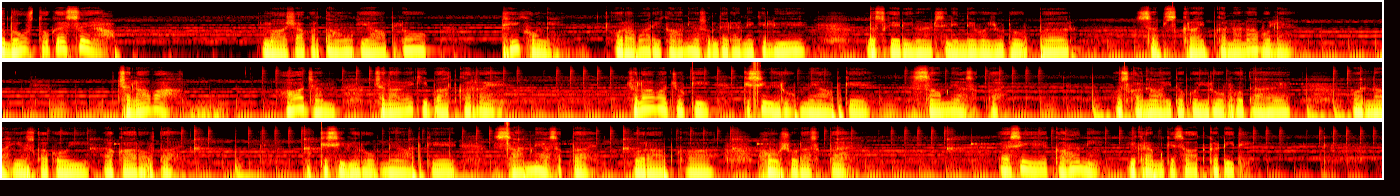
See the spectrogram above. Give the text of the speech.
तो दोस्तों कैसे हैं आप? मैं आशा करता हूँ कि आप लोग ठीक होंगे। और हमारी कहानियाँ सुनते रहने के लिए the scary nights in Hindi को यूट्यूब पर सब्सक्राइब करना ना भूलें। छलावा, आज हम छलावे की बात कर रहे हैं। छलावा जो कि किसी भी रूप में आपके सामने आ सकता है। उसका ना ही तो कोई रूप होता है और ना ही उसका कोई आकार होता है। किसी भी रूप में आपके सामने आ सकता है और आपका होश उड़ा सकता है। ऐसी ये कहानी विक्रम के साथ घटी थी।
